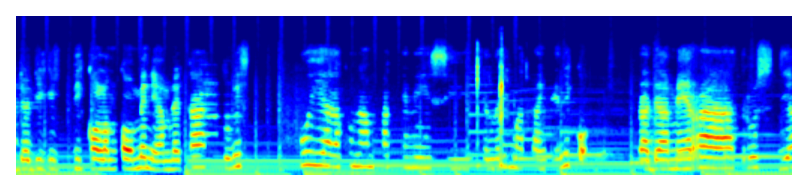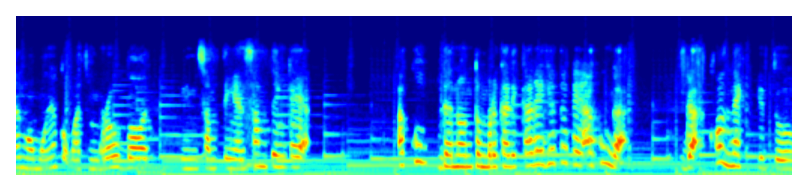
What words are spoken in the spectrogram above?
ada di di kolom komen ya mereka tulis oh iya aku nampak ini si Hillary matanya ini kok rada merah terus dia ngomongnya kok macam robot in something and something. Kayak aku udah nonton berkali-kali gitu kayak aku nggak nggak connect gitu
